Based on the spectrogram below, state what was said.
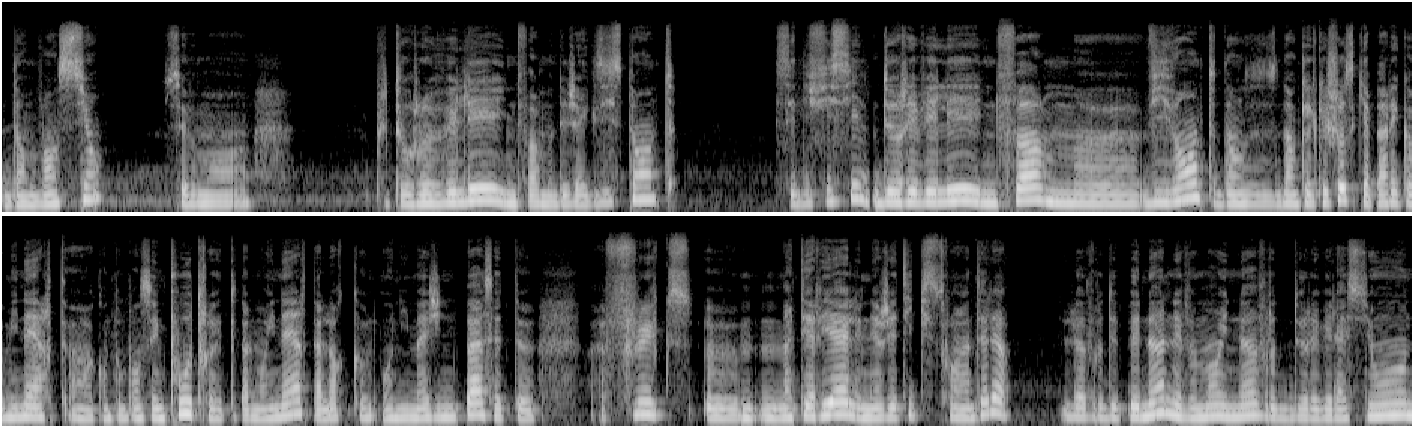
d'invention, c'est vraiment plutôt révéler une forme déjà existante. C'est difficile de révéler une forme euh, vivante dans, quelque chose qui apparaît comme inerte. Euh, quand on pense à une poutre, elle est totalement inerte, alors qu'on n'imagine pas cette euh, flux matériel, énergétique qui se trouve à l'intérieur. L'œuvre de Pennon est vraiment une œuvre de révélation,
